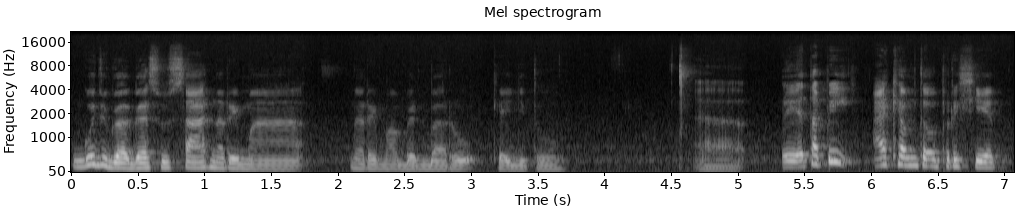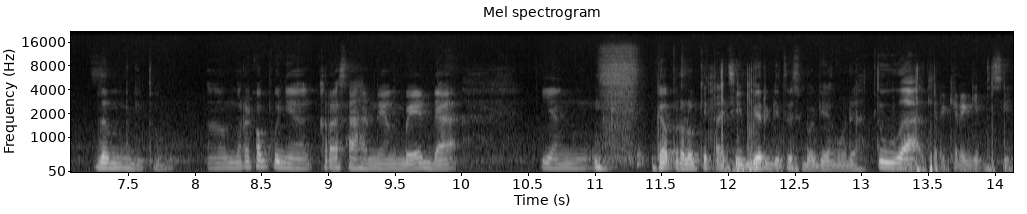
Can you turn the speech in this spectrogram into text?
gue juga agak susah nerima nerima band baru kayak gitu. Uh, ya tapi I come to appreciate them gitu. Uh, mereka punya keresahan yang beda yang gak perlu kita cibir gitu sebagai yang udah tua kira-kira gitu sih.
